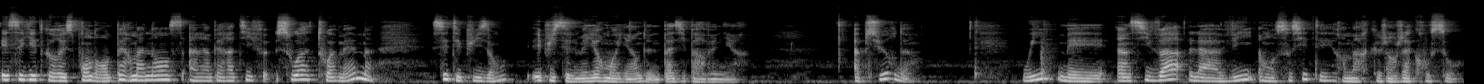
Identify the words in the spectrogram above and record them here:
essayer de correspondre en permanence à l'impératif sois toi-même c'est épuisant, et puis c'est le meilleur moyen de ne pas y parvenir. Absurde? Oui, mais ainsi va la vie en société, remarque Jean-Jacques Rousseau.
